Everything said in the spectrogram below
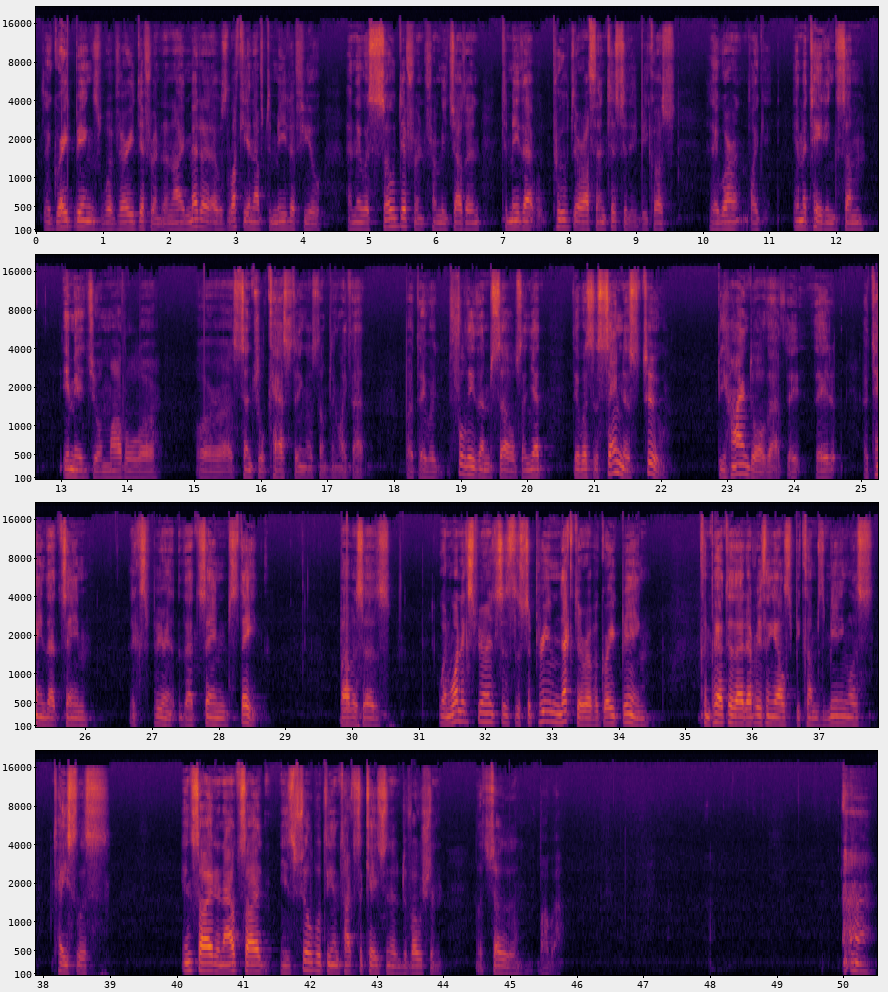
the great beings were very different, and I met a, I was lucky enough to meet a few, and they were so different from each other. And to me, that proved their authenticity because they weren't like imitating some image or model or or central casting or something like that, but they were fully themselves, and yet there was a sameness too behind all that. They they attained that same experience, that same state. Baba says, when one experiences the supreme nectar of a great being, compared to that, everything else becomes meaningless, tasteless. Inside and outside, he's filled with the intoxication of devotion. Let's show the Baba.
